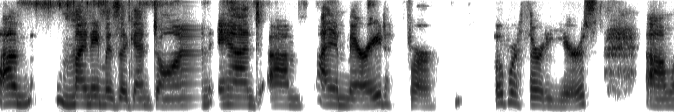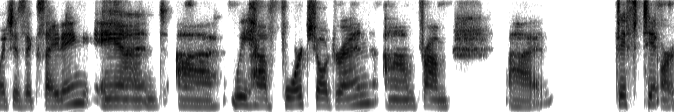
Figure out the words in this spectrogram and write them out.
Um, my name is again Dawn, and um, I am married for over 30 years, um, which is exciting. And uh, we have four children um, from uh, 15 or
